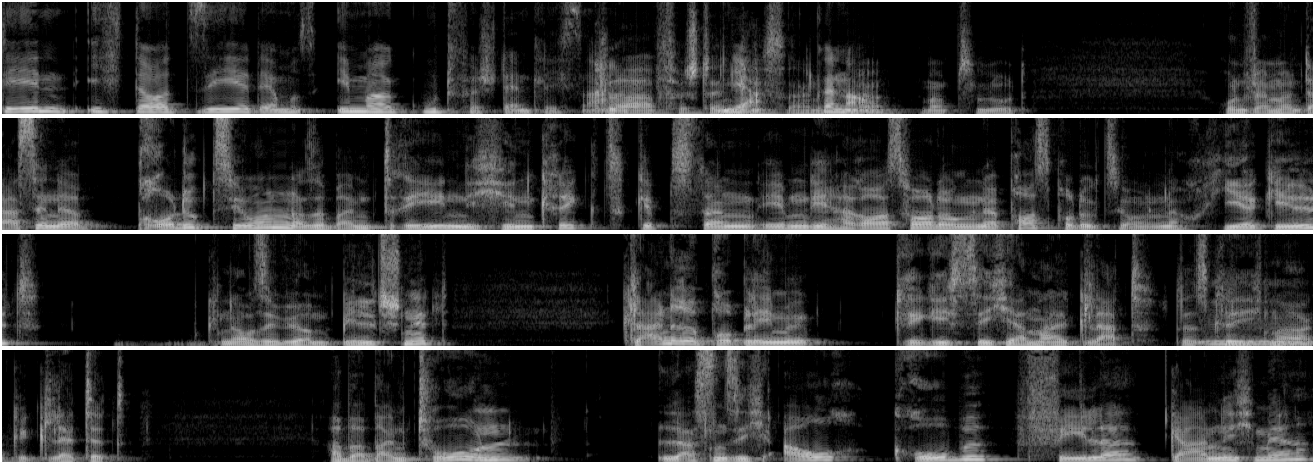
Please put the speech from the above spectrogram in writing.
den ich dort sehe, der muss immer gut verständlich sein. Klar verständlich ja, sein. Genau. Absolut. Und wenn man das in der Produktion, also beim Drehen nicht hinkriegt, gibt es dann eben die Herausforderungen in der Postproduktion. Und auch hier gilt, genauso wie beim Bildschnitt, kleinere Probleme kriege ich sicher mal glatt. Das kriege ich mhm. mal geglättet. Aber beim Ton lassen sich auch grobe Fehler gar nicht mehr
